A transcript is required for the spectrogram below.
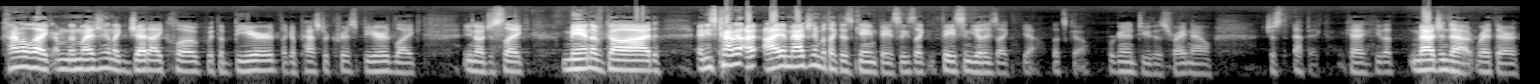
Kind of like, I'm imagining like Jedi cloak with a beard, like a Pastor Chris beard, like, you know, just like man of God. And he's kind of, I, I, imagine him with like this game face. He's like facing the other. He's like, yeah, let's go. We're going to do this right now. Just epic, okay? Imagine that right there.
